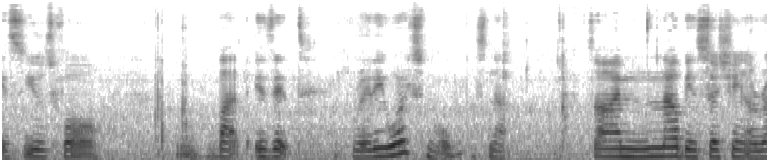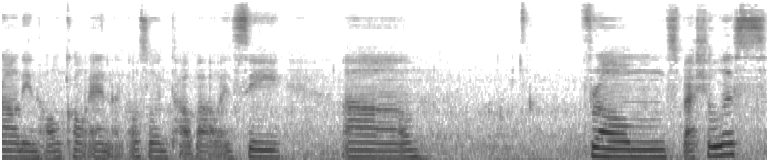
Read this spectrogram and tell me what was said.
it's used for. But is it really works? No it's not so I'm now been searching around in Hong Kong and also in Taobao and see um, from specialists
